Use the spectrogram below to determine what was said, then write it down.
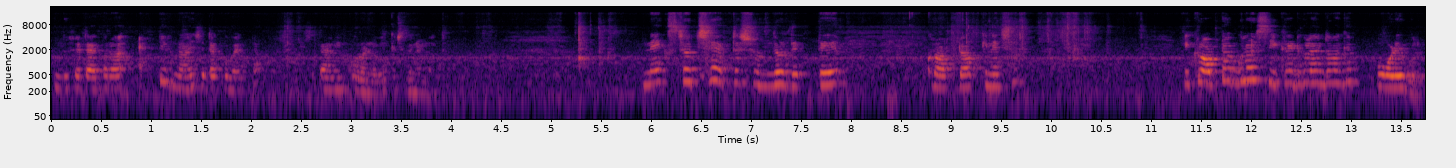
কিন্তু সেটা এখনও অ্যাক্টিভ নয়, সেটা খুব একটা, সেটা আমি করে নেব কিছুদিনের মধ্যে। নেক্সট হচ্ছে একটা সুন্দর দেখতে ক্রপ টপ কিনেছি। এই ক্রপ টপগুলোর সিক্রেটগুলো আমি তোমাকে পরে বলব,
